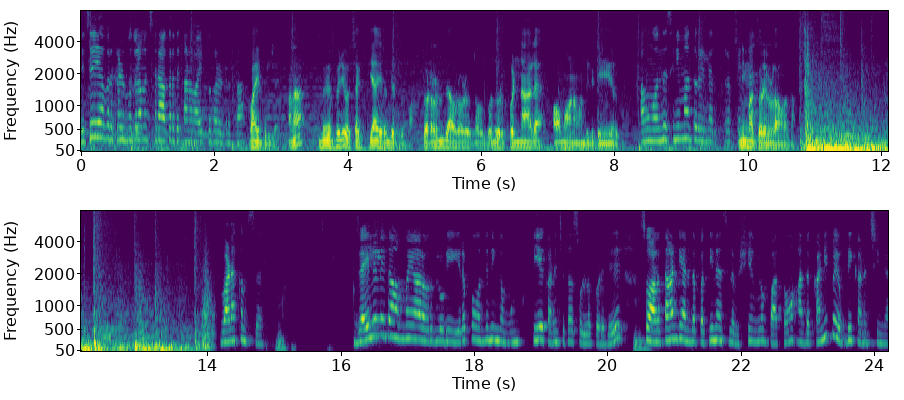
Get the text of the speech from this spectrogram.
விஜய் அவர்கள் முதலமைச்சர் ஆகிறதுக்கான வாய்ப்புகள் இருக்கா? வாய்ப்பு இல்லை ஆனால் மிகப்பெரிய ஒரு சக்தியாக இருந்துட்டு இருப்பான். தொடர்ந்து அவரோட அவருக்கு வந்து ஒரு பெண்ணால் அவமானம் வந்துக்கிட்டே இருக்கும். அவங்க வந்து சினிமா துறையில இருக்கிற. சினிமா துறையில் உள்ளவங்க தான். வணக்கம் சார் ஜெயலலிதா அம்மையார் அவர்களுடைய இறப்பு வந்து நீங்க முன்கூட்டியே கணிச்சதா சொல்லப்படுது. ஸோ அதை தாண்டி அந்த பத்தின சில விஷயங்களும் பார்த்தோம். அந்த கணிப்பை எப்படி கணிச்சிங்க?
